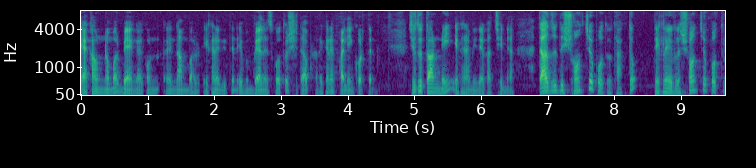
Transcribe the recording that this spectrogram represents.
account number bank account number এখানে দিতেন এবং ব্যালেন্স কত সেটা আপনারা এখানে ফাইলিং করতেন। যেহেতু তার নেই, এখানে আমি দেখাচ্ছি না। তার যদি সঞ্চয়পত্র থাকতো, দেখলেন এটা সঞ্চয়পত্র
